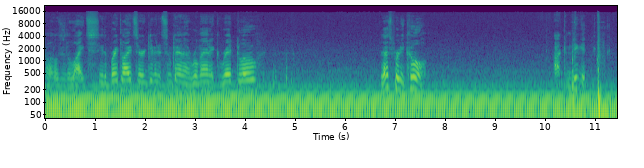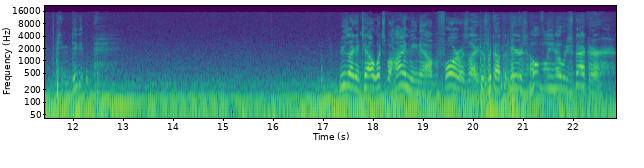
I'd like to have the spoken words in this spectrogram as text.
Oh, those are the lights. See, the brake lights are giving it some kind of romantic red glow. That's pretty cool. I can dig it. Can dig it. At least I can tell what's behind me now. Before it was like just look out the mirrors and hopefully nobody's back there.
